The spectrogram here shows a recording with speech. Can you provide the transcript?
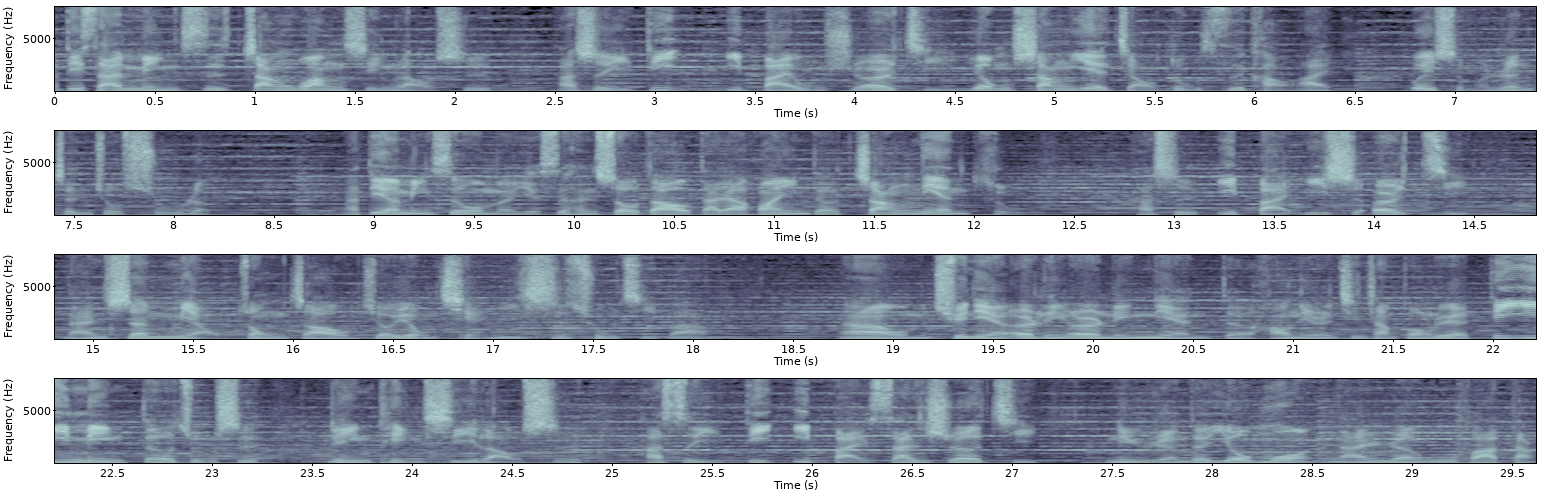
那第三名是张望行老师，他是以第一百五十二集用商业角度思考爱，为什么认真就输了？那第二名是我们也是很受到大家欢迎的张念祖，他是一百一十二集男生秒中招就用潜意识出击吧。那我们去年二零二零年的好女人情场攻略第一名得主是林品熙老师，他是以第一百三十二集女人的幽默男人无法挡。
